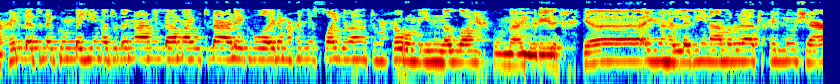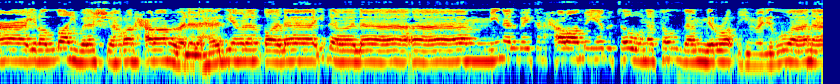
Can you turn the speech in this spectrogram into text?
أحلت لكم بهيمة الأنعام إلا ما يتلى عليكم غير محل الصيد وأنتم حرم. إن الله يحكم ما يريد. يا أيها الذين آمنوا لا تحلوا شعائر الله ولا الشهر الحرام ولا الهدي ولا القلائد ولا من البيت الحرام يبتغون فضلا من ربهم ورضوانا.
